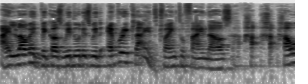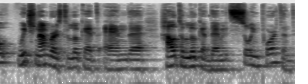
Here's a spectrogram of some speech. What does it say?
I love it because we do this with every client, trying to find out how, how which numbers to look at and uh, how to look at them. It's so important.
